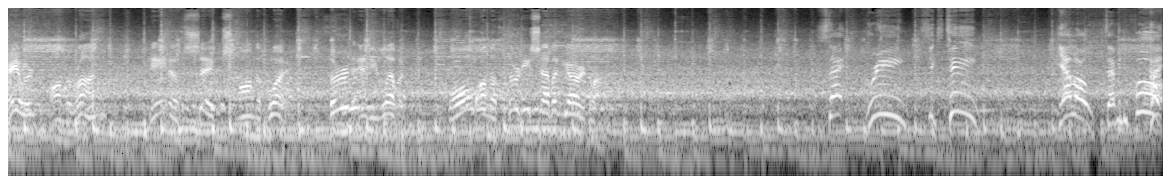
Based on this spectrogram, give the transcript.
Taylor on the run. Gain of six on the play. Third and 11. Ball on the 37-yard line. Yellow. 74.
